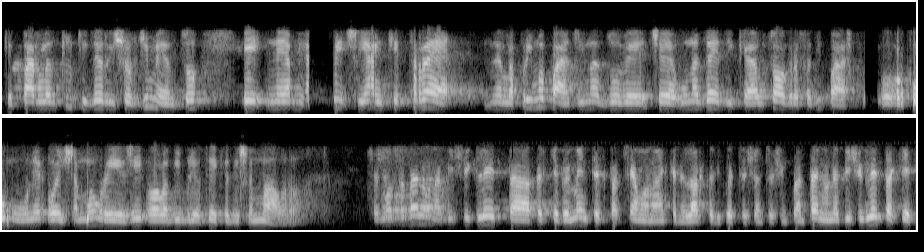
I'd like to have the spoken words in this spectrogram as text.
che parlano tutti del risorgimento e ne abbiamo messi anche tre nella prima pagina dove c'è una dedica autografa di Pasqua o al comune o ai San Mauresi o alla biblioteca di San Mauro. C'è molto bella una bicicletta, perché ovviamente spaziamo anche nell'arco di questi 150 anni, una bicicletta che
